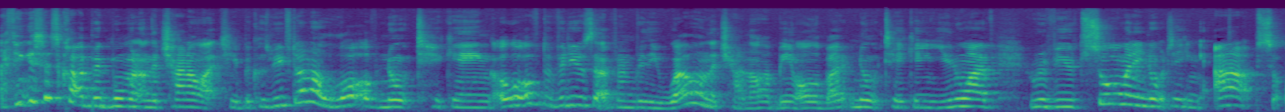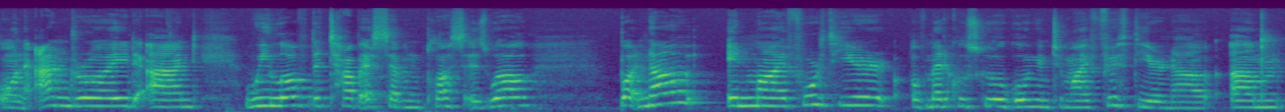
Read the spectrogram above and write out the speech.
I think this is quite a big moment on the channel actually because we've done a lot of note taking. A lot of the videos that I've done really well on the channel have been all about note taking. You know I've reviewed so many note taking apps on Android and we love the Tab S7 Plus as well. But now, in my fourth year of medical school, going into my fifth year now, um,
